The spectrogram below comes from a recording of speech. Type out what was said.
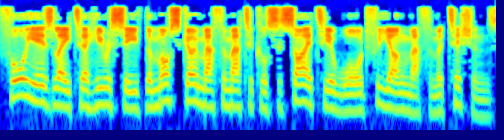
Four years later he received the Moscow Mathematical Society Award for Young Mathematicians.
